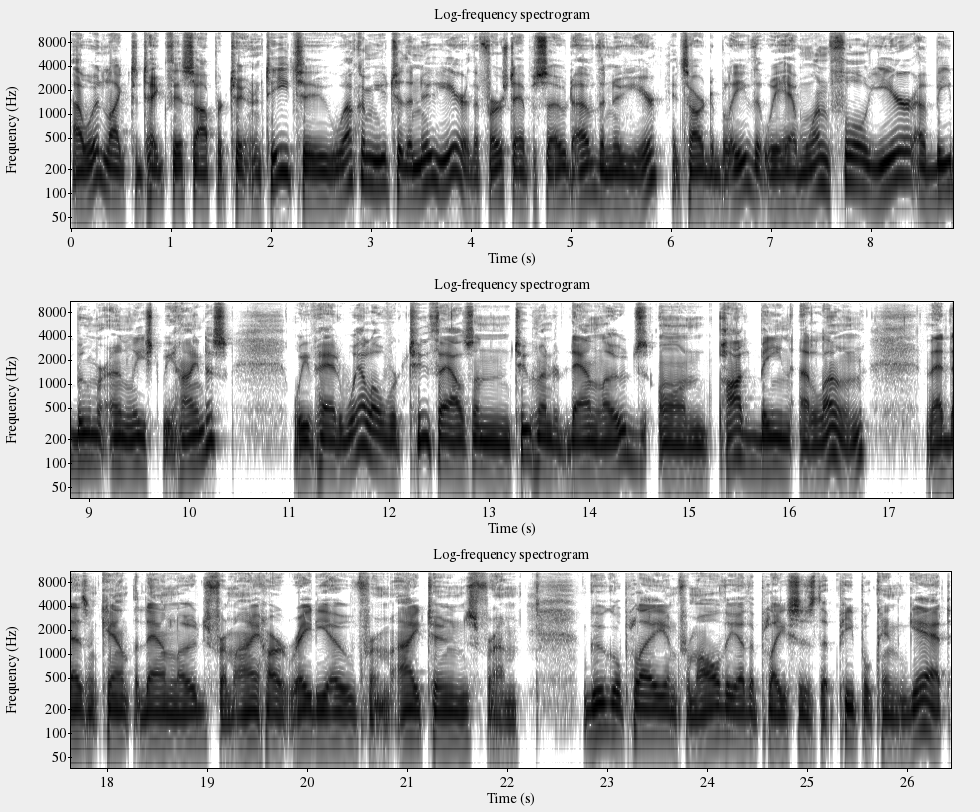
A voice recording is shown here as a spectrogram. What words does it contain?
I would like to take this opportunity to welcome you to the new year, the first episode of the new year. It's hard to believe that we have one full year of Bee Boomer Unleashed behind us. We've had well over 2,200 downloads on Podbean alone. That doesn't count the downloads from iHeartRadio, from iTunes, from Google Play, and from all the other places that people can get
